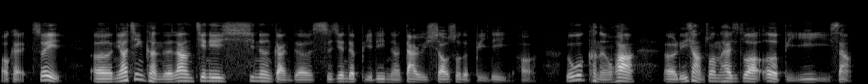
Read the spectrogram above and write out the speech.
，OK，所以呃，你要尽可能让建立信任感的时间的比例呢，大于销售的比例啊。如果可能的话，呃，理想状态是做到二比一以上，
